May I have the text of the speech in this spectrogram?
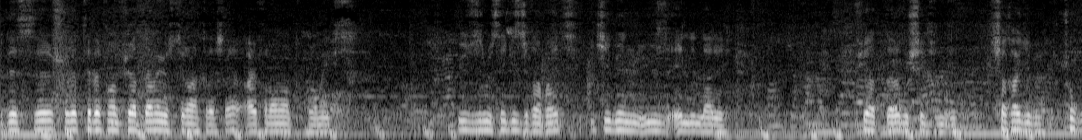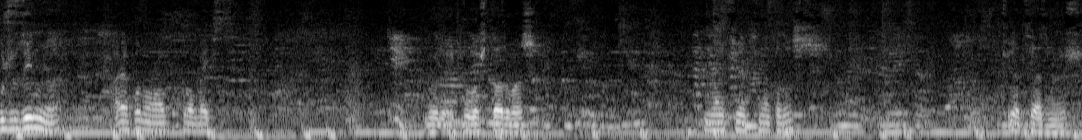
Bir de size şöyle telefon fiyatlarını göstereyim arkadaşlar. iPhone 16 Pro Max. 128 GB 2150 lira. Fiyatları bu şekilde. Şaka gibi. Çok ucuz değil mi ya? iPhone 16 Pro Max. Böyle Apple Watch'lar var. Bunların fiyatı ne kadar? Fiyat yazmıyor.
